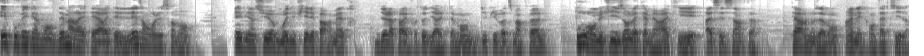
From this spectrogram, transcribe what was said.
et vous pouvez également démarrer et arrêter les enregistrements et bien sûr modifier les paramètres de l'appareil photo directement depuis votre smartphone ou en utilisant la caméra qui est assez simple car nous avons un écran tactile.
